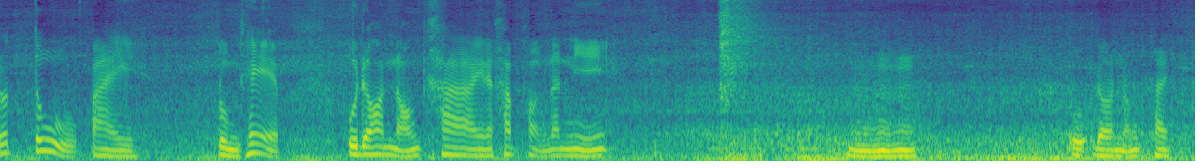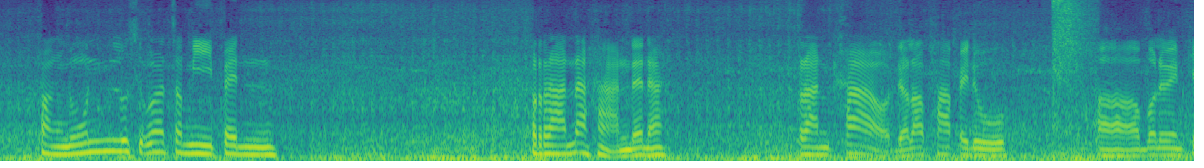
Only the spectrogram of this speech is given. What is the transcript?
รถตู้ไปกรุงเทพอุดรหนองคายนะครับฝั่งด้านนี้อุดรหนองคายฝั่งนู้นรู้สึกว่าจะมีเป็นร้านอาหารด้วยนะ ร้านข้าว เดี๋ยวเราพาไปดู บริเวณใก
